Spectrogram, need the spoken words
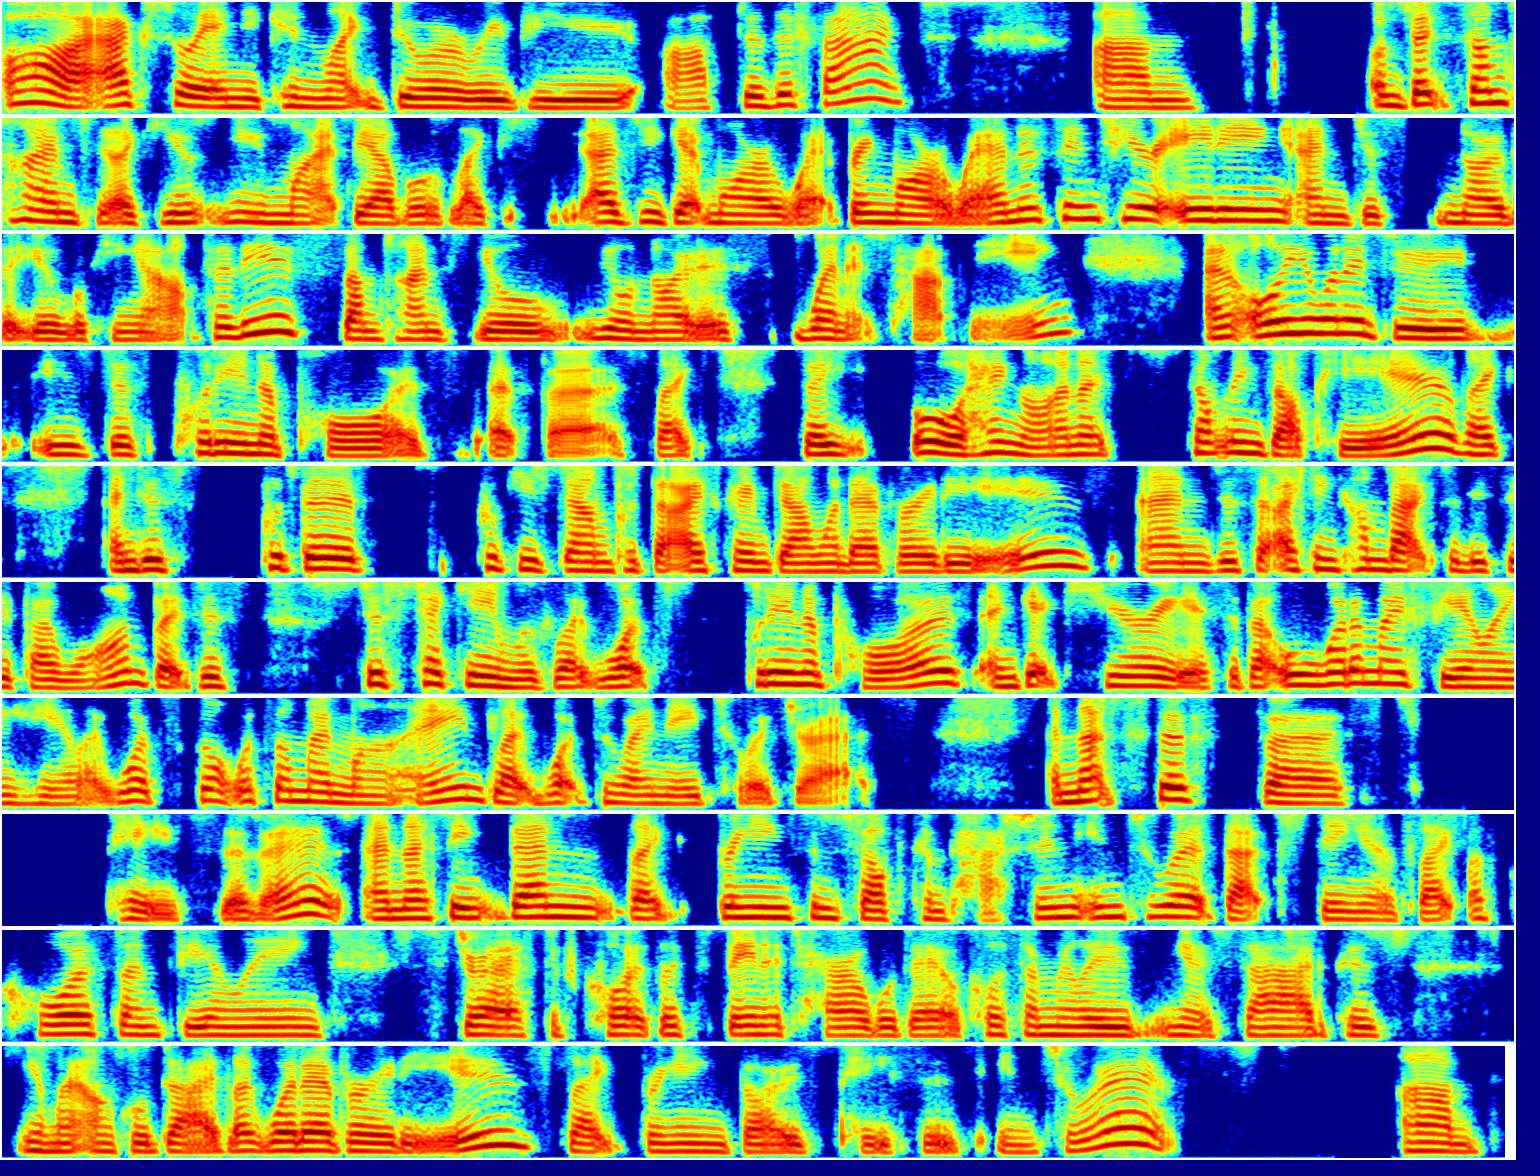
oh actually and you can like do a review after the fact. Um, but sometimes like you you might be able like as you get more aware bring more awareness into your eating and just know that you're looking out for this sometimes you'll you'll notice when it's happening and all you want to do is just put in a pause at first like say oh hang on something's up here like and just put the cookies down put the ice cream down whatever it is and just i can come back to this if i want but just just check in with like what's put in a pause and get curious about well what am i feeling here? Like what's got what's on my mind? Like what do i need to address? And that's the first piece of it and i think then like bringing some self-compassion into it that thing of like of course i'm feeling stressed of course it's been a terrible day of course i'm really you know sad because you know my uncle died like whatever it is like bringing those pieces into it um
